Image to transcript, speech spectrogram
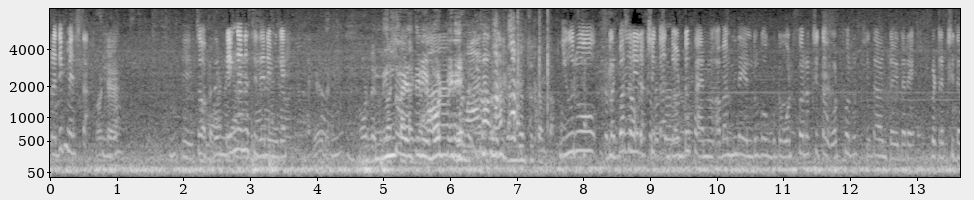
ಪ್ರದೀಪ್ ಮೆಸ್ತಾ. ಓಕೆ ಸೊ ಹೆಂಗ್ ಅನಿಸ್ತಿದೆ ನಿಮಗೆ? ನಿಂದು ಹೇಳ್ತೀನಿ ಮೋಟ್ ಬಿಡಿ. ಇವರು ಬಿಗ್ ಬಾಸ್ ಅಲ್ಲಿ ರಕ್ಷಿತಾ ದೊಡ್ಡ ಫ್ಯಾನ್ ಅವಾಗಿಂದ ಎಲ್ರಿಗೂ ಹೋಗ್ಬಿಟ್ಟು vote for Rakshita vote for Rakshita ಅಂತ ಇದ್ದಾರೆ ಬಟ್ ರಕ್ಷಿತಾ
